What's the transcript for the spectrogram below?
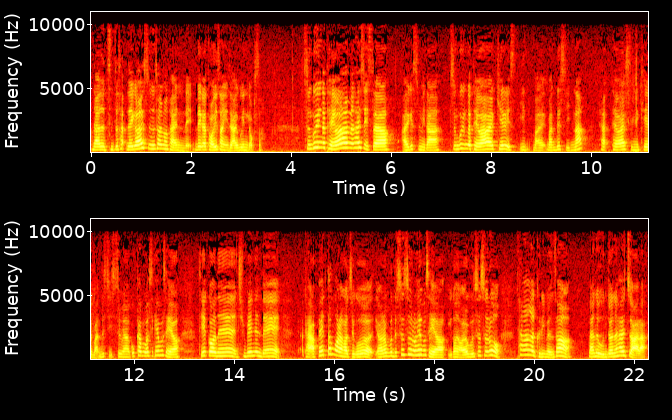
나는 진짜 사- 내가 할 수 있는 설명 다 했는데. 내가 더 이상 이제 알고 있는 게 없어. 중국인과 대화하면 할 수 있어요. 알겠습니다. 중국인과 대화할 기회를 있- 이- 마- 만들 수 있나? 대, 대화할 수 있는 기회 만들 수 있으면 꼭 한 번씩 해보세요. 뒤에 거는 준비했는데 다 앞에 했던 거라 가지고 여러분들 스스로 해보세요. 이건 여러분 스스로 상황을 그리면서 나는 운전을 할 줄 알아.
